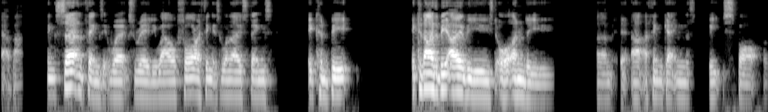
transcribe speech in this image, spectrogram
forget about. I think certain things it works really well for. I think it's one of those things it can be, it can either be overused or underused. Um, it, I I think getting the sweet spot of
